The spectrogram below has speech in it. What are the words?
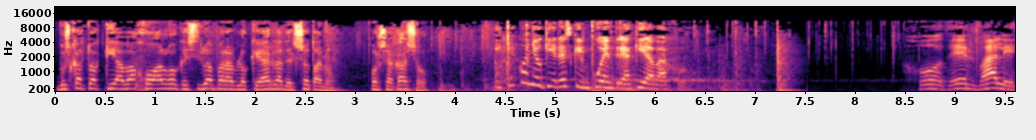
Busca tú aquí abajo algo que sirva para bloquearla del sótano, por si acaso. ¿Y qué coño quieres que encuentre aquí abajo? Joder, vale.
